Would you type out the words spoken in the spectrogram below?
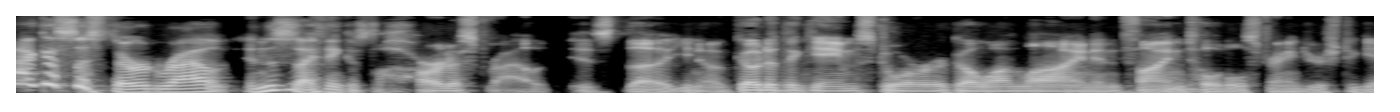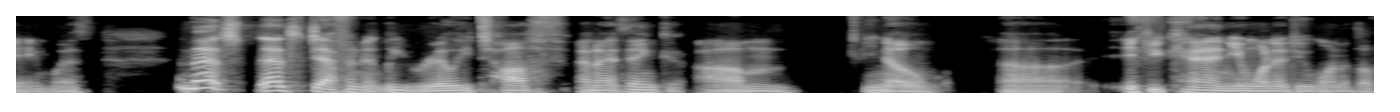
I guess the third route, and this is I think is the hardest route, is the you know go to the game store or go online and find mm-hmm. total strangers to game with, and that's that's definitely really tough. And I think um, you know uh, if you can, you want to do one of the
